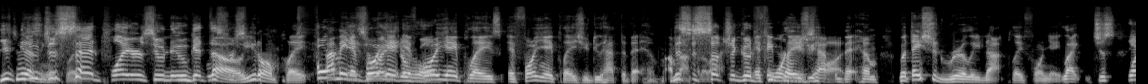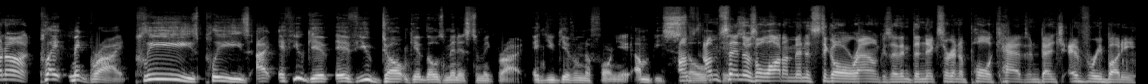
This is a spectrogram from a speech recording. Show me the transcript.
You, you just said players who who get this. No, you don't play. Fournier's I mean, if Fournier if Fournier plays, if Fournier plays, you do have to bet him. I'm this is such lie. a good. If Fournier he plays, you have to bet him. But they should really not play Fournier. Like just why not play McBride? Please, please. I, if you give if you don't give those minutes to McBride and you give him to Fournier, I'm gonna be so. I'm, I'm saying there's a lot of minutes to go around because I think the Knicks are going to pull a Cavs and bench everybody.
